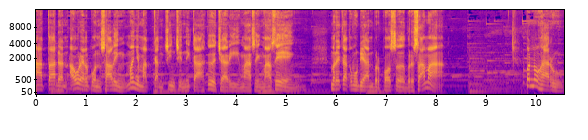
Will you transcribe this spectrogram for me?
Atta dan Aurel pun saling menyematkan cincin nikah ke jari masing-masing. Mereka kemudian berpose bersama. Penuh haru,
